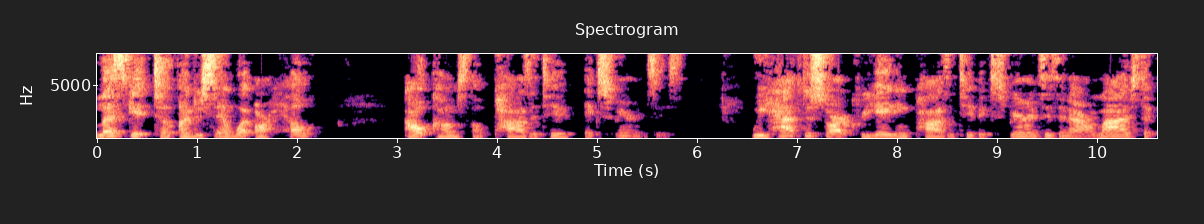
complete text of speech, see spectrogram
Let's get to understand what are health outcomes of positive experiences. We have to start creating positive experiences in our lives to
